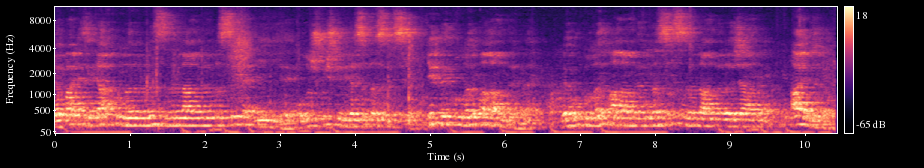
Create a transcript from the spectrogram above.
yapay zeka kullanımının sınırlandırılmasıyla ilgili oluşmuş bir de kullanım alanlarını ve bu kullanım alanlarının nasıl sınırlandırılacağını ayrıca.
